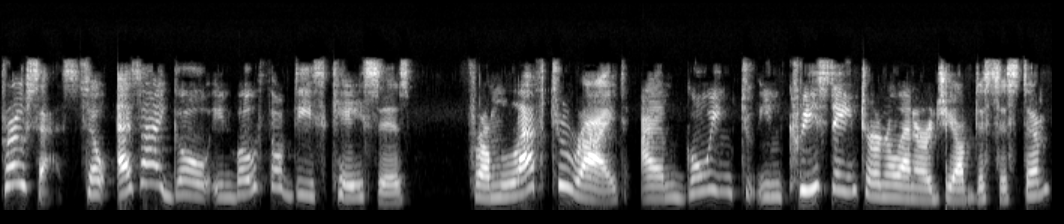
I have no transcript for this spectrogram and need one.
process. So as I go in both of these cases, from left to right, I am going to increase the internal energy of the system.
